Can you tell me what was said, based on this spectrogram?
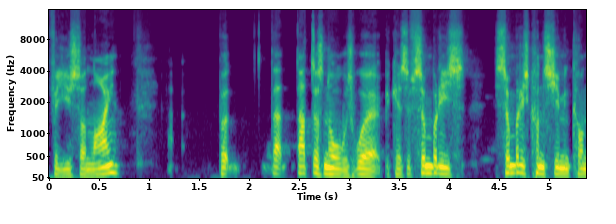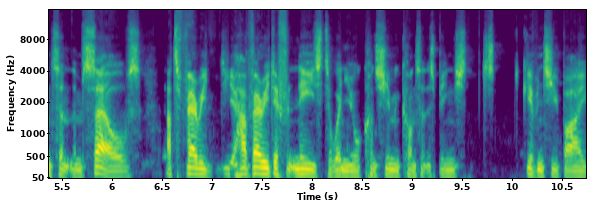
for use online. But that that doesn't always work because if somebody's somebody's consuming content themselves that's very you have very different needs to when you're consuming content that's being given to you by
